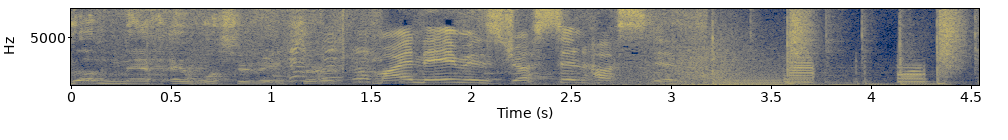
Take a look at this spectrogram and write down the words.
the myth. And what's your name, sir? My name is Justin Huston.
